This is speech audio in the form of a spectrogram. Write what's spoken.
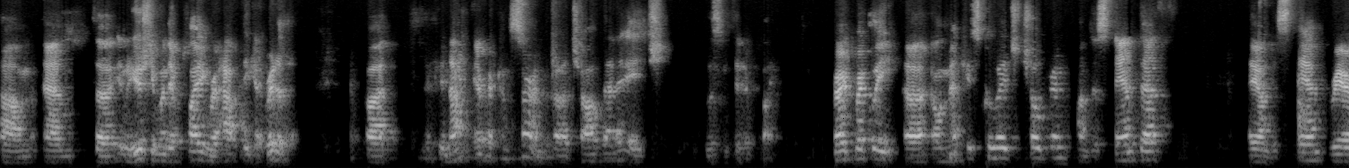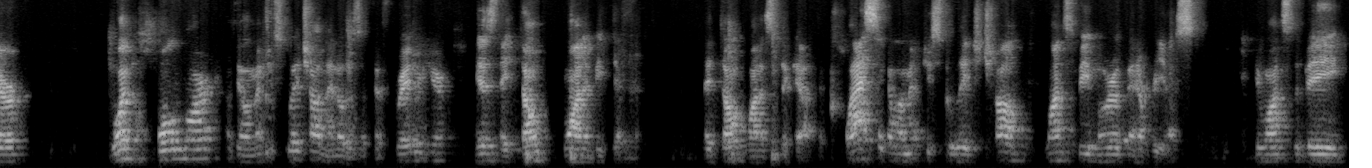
Um, and uh, you know, usually when they're playing, we're happy to get rid of it. But if you're not ever concerned about a child that age, listen to their play. Very quickly, uh, elementary school age children understand death. They understand rare one hallmark of the elementary school child, and I know there's a fifth grader here, is they don't want to be different. They don't want to stick out. The classic elementary school age child wants to be more than everybody else. He wants to be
